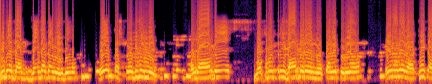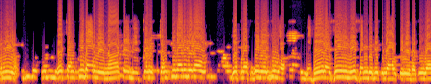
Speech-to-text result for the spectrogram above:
ਵੀ ਮੈਂ ਜਾਇਦਾਦਾਂ ਵੇਚ ਦਿਓ। ਇਹ ਕਸਟੋਡੀਅਨ ਨੇ ਪੰਜਾਬ ਦੇ ਮੁੱਖ ਮੰਤਰੀ ਸਾਹਿਬ ਜਿਹੜੇ ਲੋਕਾਂ ਨੇ ਚੁਣਿਆ, ਇਹਨਾਂ ਨੇ ਰਾਖੀ ਕਰਨੀ ਆ। ਇਹ ਚੌਕੀਦਾਰ ਨੇ ਨਾ ਕਿ ਵੇਚਣ, ਚੌਕੀਦਾਰੀ ਜਿਹੜਾ ਉਹ, ਜੇ ਪ੍ਰਾਪਰਟੀ ਵੇਚ ਦੂਗਾ ਤਾਂ ਫਿਰ ਅਸੀਂ ਨਹੀਂ ਸਮਝਦੇ ਪੰਜਾਬ ਕਿਵੇਂ ਬਚੂਗਾ।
